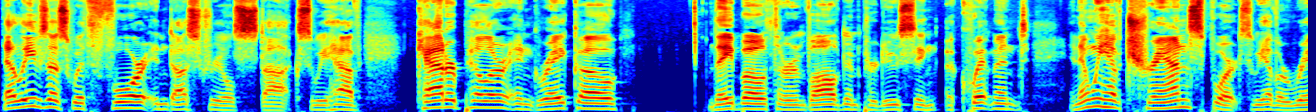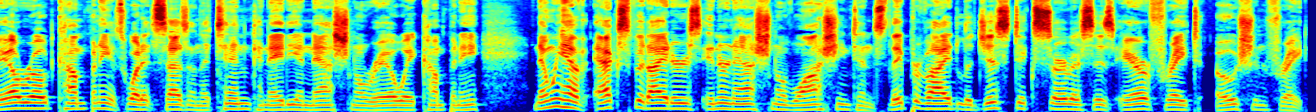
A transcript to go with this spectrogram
That leaves us with four industrial stocks. We have Caterpillar and Graco they both are involved in producing equipment. And then we have transport. So we have a railroad company. It's what it says on the tin Canadian National Railway Company. And then we have Expeditors International Washington. So they provide logistics services, air freight, ocean freight.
